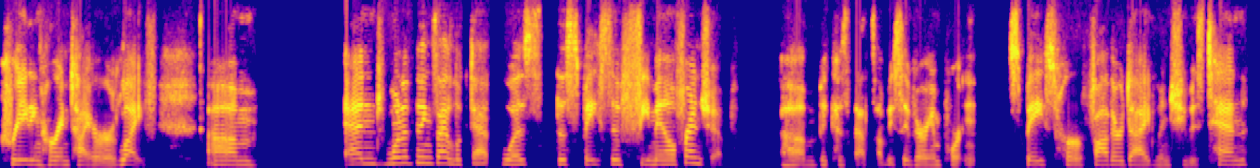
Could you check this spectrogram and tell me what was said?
creating her entire life. Um, and one of the things I looked at was the space of female friendship, um, because that's obviously a very important space. Her father died when she was 10,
